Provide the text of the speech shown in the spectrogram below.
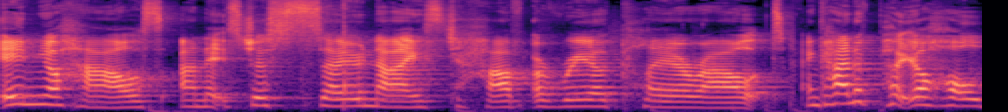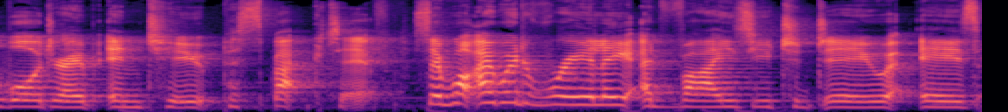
in your house and it's just so nice to have a real clear out and kind of put your whole wardrobe into perspective. So what I would really advise you to do is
